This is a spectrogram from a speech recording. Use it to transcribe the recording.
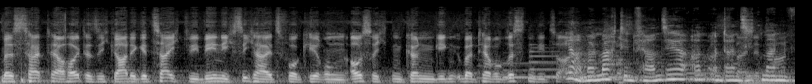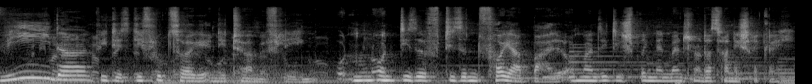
Es hat ja heute sich gerade gezeigt, wie wenig Sicherheitsvorkehrungen ausrichten können gegenüber Terroristen, die zu Ja, man macht den Fernseher an und dann sieht man wieder, wie die, die Flugzeuge in die Türme fliegen und, und diese, diesen Feuerball und man sieht die springenden Menschen und das fand ich schrecklich.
